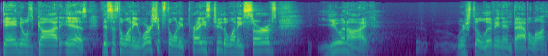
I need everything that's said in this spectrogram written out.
Daniel's God is. This is the one he worships, the one he prays to, the one he serves. You and I, we're still living in Babylon.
